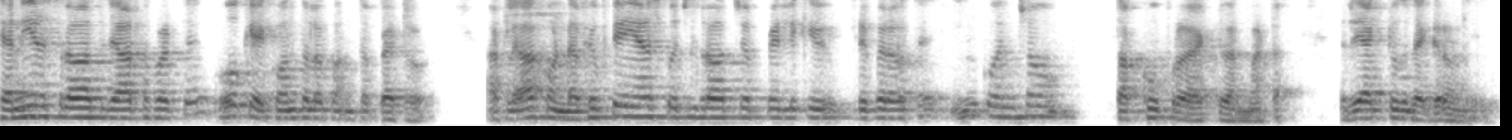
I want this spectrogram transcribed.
టెన్ ఇయర్స్ తర్వాత జాగ్రత్త పడితే ఓకే కొంతలో కొంత బెటర్ అట్లా కాకుండా ఫిఫ్టీన్ ఇయర్స్కి వచ్చిన తర్వాత పెళ్ళికి ప్రిపేర్ అవుతే ఇంకొంచెం తక్కువ ప్రొయాక్టివ్ అనమాట రియాక్టివ్ దగ్గర ఉంది.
